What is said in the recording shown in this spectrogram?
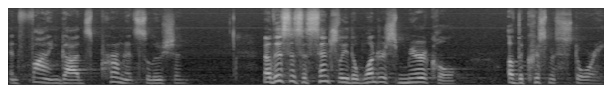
and find God's permanent solution. Now, this is essentially the wondrous miracle of the Christmas story.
